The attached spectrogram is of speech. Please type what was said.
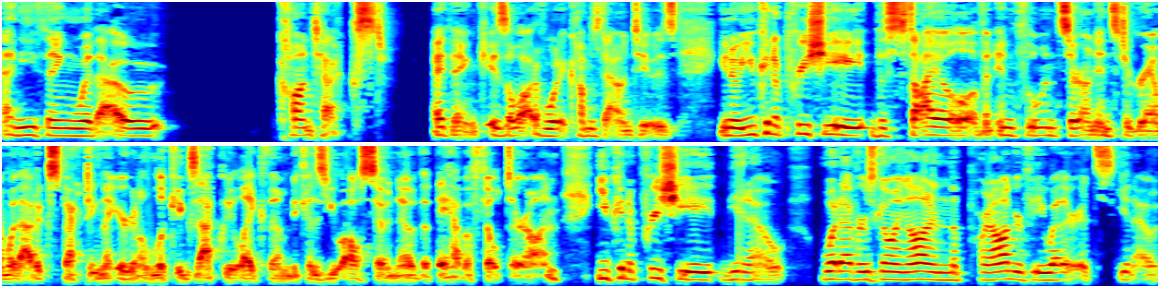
anything without context I think is a lot of what it comes down to is, you know, you can appreciate the style of an influencer on Instagram without expecting that you're going to look exactly like them because you also know that they have a filter on. You can appreciate, you know, whatever's going on in the pornography, whether it's, you know,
